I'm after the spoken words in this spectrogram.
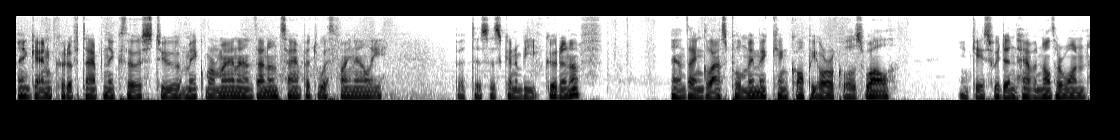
Again, could have tapped Nykthos to make more mana and then untap it with Finale, but this is going to be good enough. And then Glasspool Mimic can copy Oracle as well, in case we didn't have another one.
